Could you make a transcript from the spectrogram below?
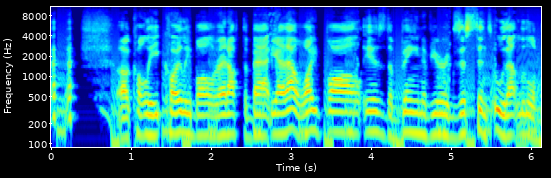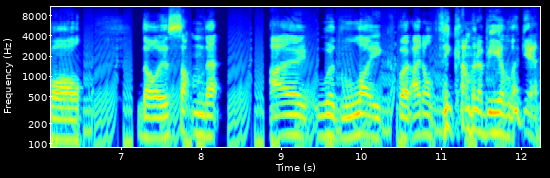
uh, coily, coily ball right off the bat. Yeah, that white ball is the bane of your existence. Ooh, that little ball, though, is something that I would like, but I don't think I'm gonna be able to get.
